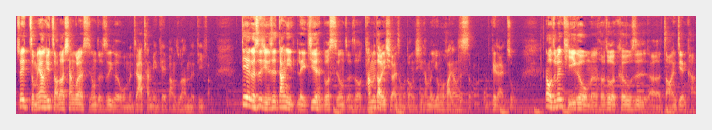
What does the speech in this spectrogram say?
所以，怎么样去找到相关的使用者，是一个我们这家产品可以帮助他们的地方。第二个事情是，当你累积了很多使用者之后，他们到底喜欢什么东西？他们的用户画像是什么？我们可以来做。那我这边提一个，我们合作的客户是呃早安健康。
